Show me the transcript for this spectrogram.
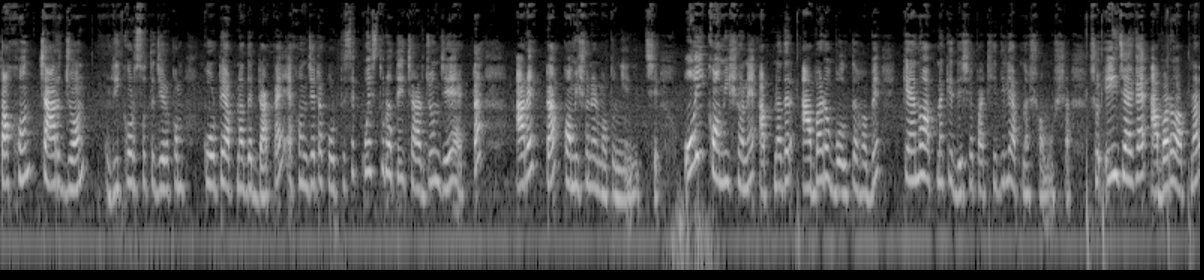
তখন চারজন রিকোর্সতে যেরকম কোর্টে আপনাদের ডাকায়, এখন যেটা করতেছে, কোয়েস্তুরাতেই চারজন যে একটা আরেকটা কমিশনের মতো নিয়ে নিচ্ছে। ওই কমিশনে আপনাদের আবারও বলতে হবে, কেন আপনাকে দেশে পাঠিয়ে দিলে আপনার সমস্যা? সো এই জায়গায় আবারও আপনার,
